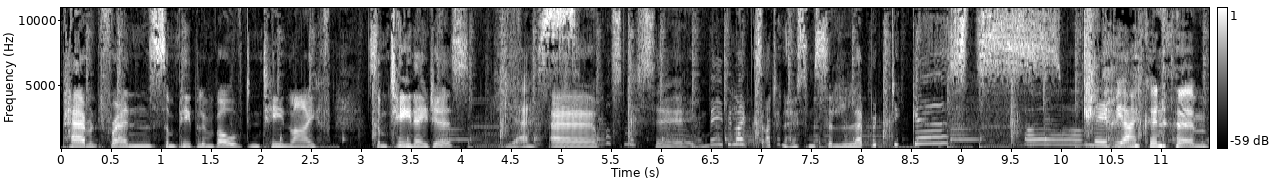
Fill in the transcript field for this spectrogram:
parent friends, some people involved in teen life, some teenagers. Yes. Uh, what's missing? Maybe like I don't know, some celebrity guests. Oh, maybe I can um,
